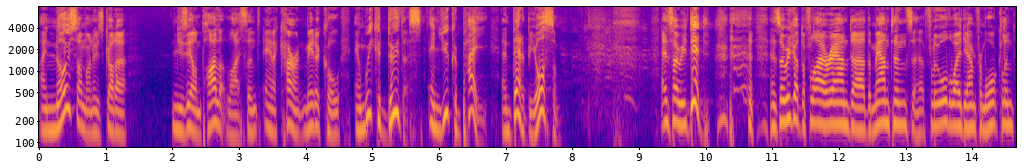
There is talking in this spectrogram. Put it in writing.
I know someone who's got a New Zealand pilot license and a current medical, and we could do this, and you could pay, and that'd be awesome. And so we did. and so we got to fly around uh, the mountains, uh, flew all the way down from Auckland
